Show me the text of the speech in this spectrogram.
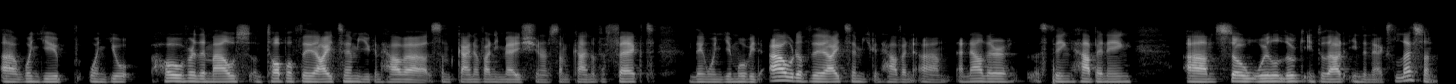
uh, when you when you hover the mouse on top of the item you can have a, some kind of animation or some kind of effect. And then when you move it out of the item you can have an, um, another thing happening. Um, so we'll look into that in the next lesson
